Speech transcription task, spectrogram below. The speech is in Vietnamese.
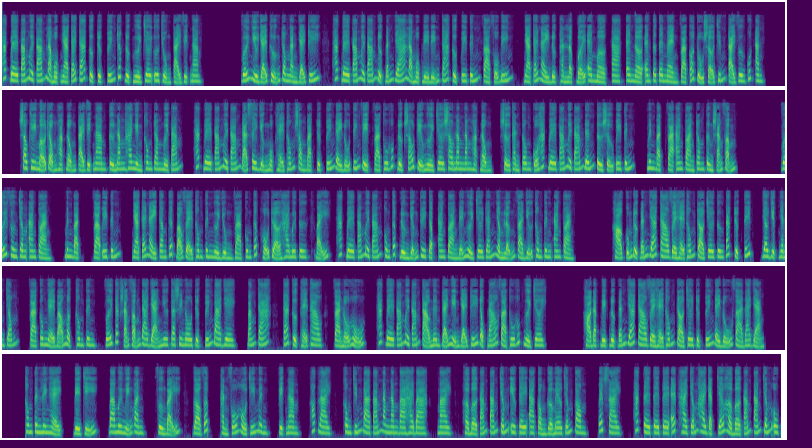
HB88 là một nhà cái cá cược trực tuyến rất được người chơi ưa chuộng tại Việt Nam. Với nhiều giải thưởng trong ngành giải trí, HB88 được đánh giá là một địa điểm cá cược uy tín và phổ biến. Nhà cái này được thành lập bởi MAN Entertainment và có trụ sở chính tại Vương quốc Anh. Sau khi mở rộng hoạt động tại Việt Nam từ năm 2018, HB88 đã xây dựng một hệ thống sòng bạc trực tuyến đầy đủ tiếng Việt và thu hút được 6 triệu người chơi sau 5 năm hoạt động. Sự thành công của HB88 đến từ sự uy tín, minh bạch và an toàn trong từng sản phẩm. Với phương châm an toàn, minh bạch và uy tín, nhà cái này cam kết bảo vệ thông tin người dùng và cung cấp hỗ trợ 24/7. HB88 cung cấp đường dẫn truy cập an toàn để người chơi tránh nhầm lẫn và giữ thông tin an toàn. Họ cũng được đánh giá cao về hệ thống trò chơi tương tác trực tiếp, giao dịch nhanh chóng và công nghệ bảo mật thông tin với các sản phẩm đa dạng như casino trực tuyến 3D, bắn cá, cá cược thể thao và nổ hũ. HB88 tạo nên trải nghiệm giải trí độc đáo và thu hút người chơi. Họ đặc biệt được đánh giá cao về hệ thống trò chơi trực tuyến đầy đủ và đa dạng. Thông tin liên hệ, địa chỉ 30 Nguyễn Oanh, phường 7, Gò Vấp, thành phố Hồ Chí Minh, Việt Nam, hotline 0938555323, mai, hb88.uka.gmail.com, website https 2 2 gạch chéo hb88 uk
